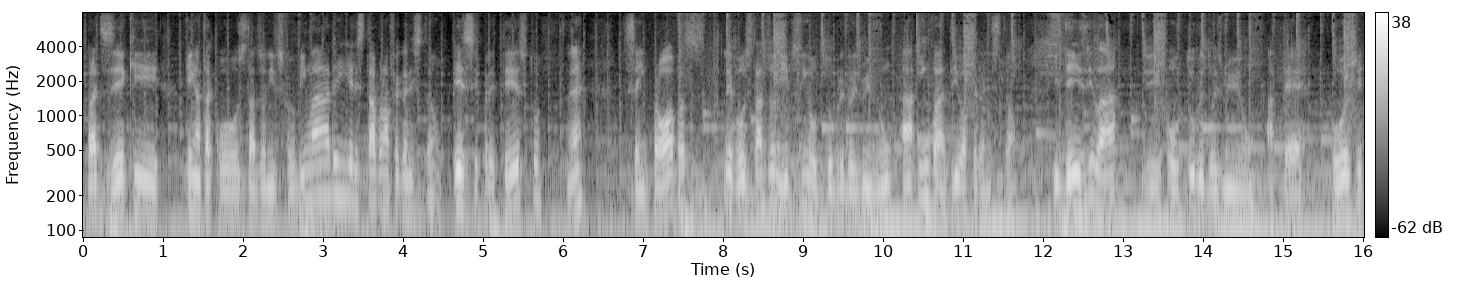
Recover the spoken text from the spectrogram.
para dizer que quem atacou os Estados Unidos foi o Bin Laden e ele estava no Afeganistão. Esse pretexto, né, sem provas, levou os Estados Unidos em outubro de 2001 a invadir o Afeganistão. E desde lá, de outubro de 2001 até hoje,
